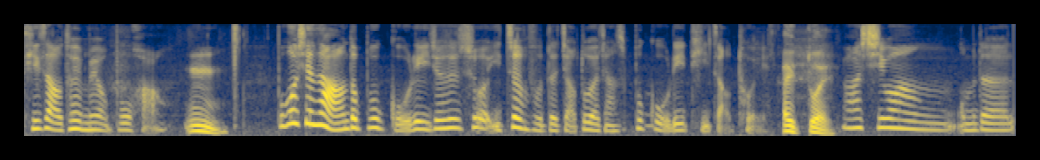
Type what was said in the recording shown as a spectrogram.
提早退没有不好？嗯。不过现在好像都不鼓励，就是说以政府的角度来讲是不鼓励提早退。哎、欸，对，因为他希望我们的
